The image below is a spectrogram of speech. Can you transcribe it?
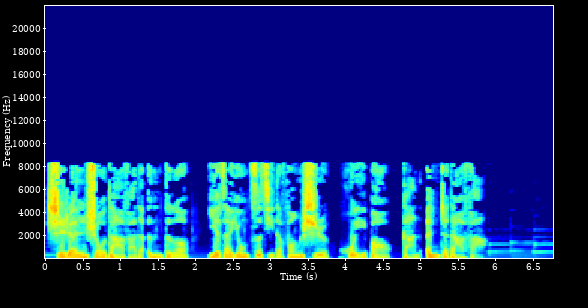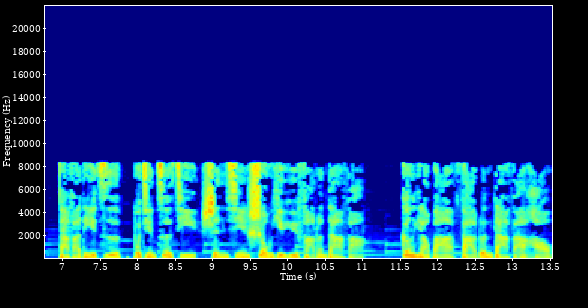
世人受大法的恩德，也在用自己的方式回报、感恩着大法。大法弟子不仅自己身心受益于法轮大法。更要把法轮大法好、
